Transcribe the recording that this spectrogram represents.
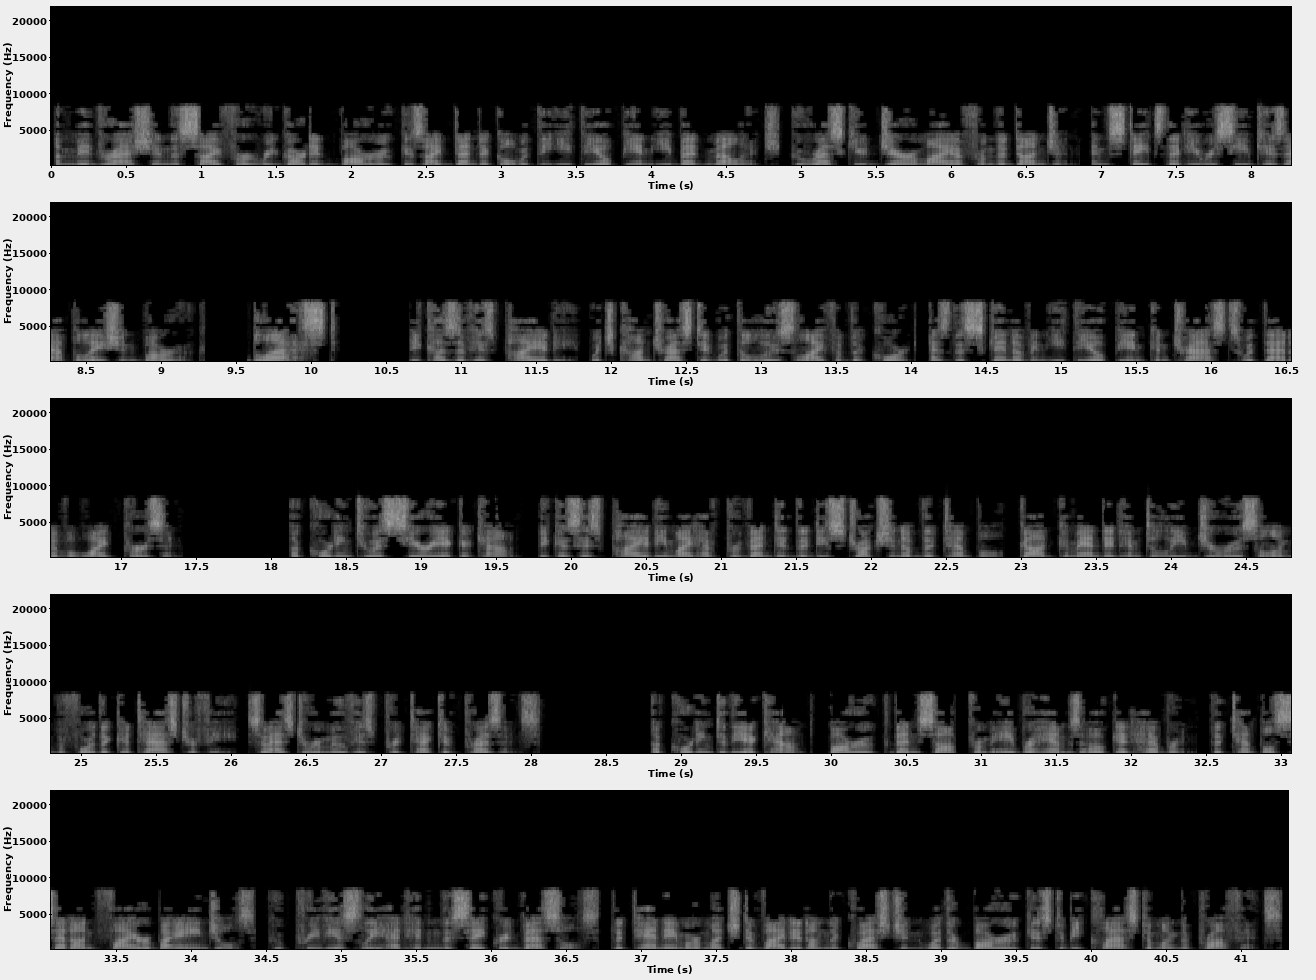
A midrash in the Sifre regarded Baruch as identical with the Ethiopian Ebed Melech, who rescued Jeremiah from the dungeon, and states that he received his appellation Baruch, blessed, because of his piety, which contrasted with the loose life of the court, as the skin of an Ethiopian contrasts with that of a white person. According to a Syriac account, because his piety might have prevented the destruction of the temple, God commanded him to leave Jerusalem before the catastrophe, so as to remove his protective presence. According to the account, Baruch then saw, from Abraham's oak at Hebron, the temple set on fire by angels, who previously had hidden the sacred vessels. The Tannaim are much divided on the question whether Baruch is to be classed among the prophets.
